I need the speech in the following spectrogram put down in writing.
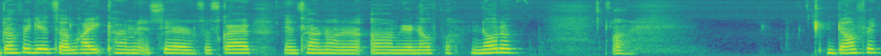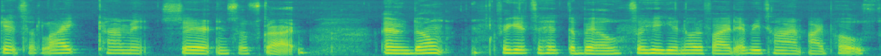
don't forget to like, comment, share, and subscribe, and turn on um your not notif. Uh, don't forget to like, comment, share, and subscribe, and don't forget to hit the bell so you get notified every time I post.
